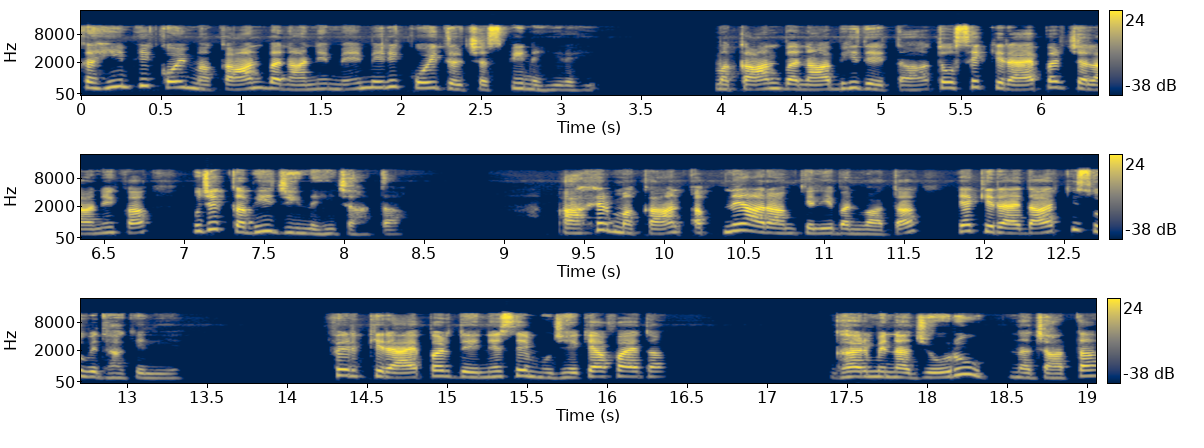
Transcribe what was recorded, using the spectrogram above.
कहीं भी कोई मकान बनाने में मेरी कोई दिलचस्पी नहीं रही। मकान बना भी देता तो उसे किराए पर चलाने का मुझे कभी जी नहीं चाहता। आखिर मकान अपने आराम के लिए बनवाता या किराएदार की सुविधा के लिए? फिर किराए पर देने से मुझे क्या फ़ायदा? घर में न जोरू, न जाता।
